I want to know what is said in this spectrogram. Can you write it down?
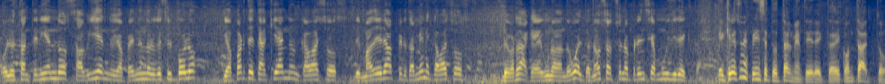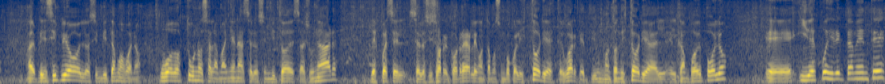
o lo están teniendo, sabiendo y aprendiendo lo que es el polo y aparte taqueando en caballos de madera, pero también en caballos de verdad, que hay algunos dando vueltas, ¿no? O sea, es una experiencia muy directa. Es que es una experiencia totalmente directa, de contacto. Al principio los invitamos, bueno, hubo dos turnos, a la mañana se los invitó a desayunar, después se los hizo recorrer, le contamos un poco la historia de este lugar, que tiene un montón de historia, el, campo de polo, eh, y después directamente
